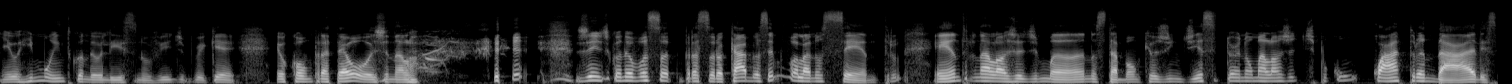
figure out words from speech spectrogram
Eu ri muito quando eu li isso no vídeo, porque eu compro até hoje na loja. Gente, quando eu vou pra Sorocaba, eu sempre vou lá no centro, entro na loja de Manos, tá bom? Que hoje em dia se tornou uma loja tipo com quatro andares.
